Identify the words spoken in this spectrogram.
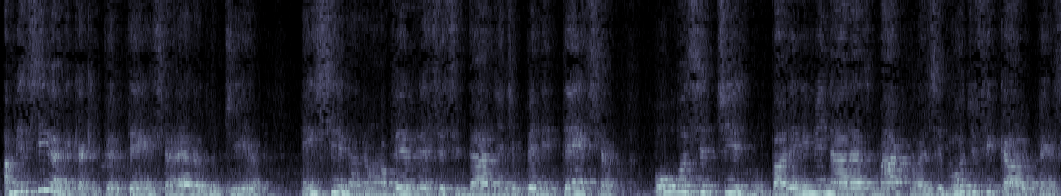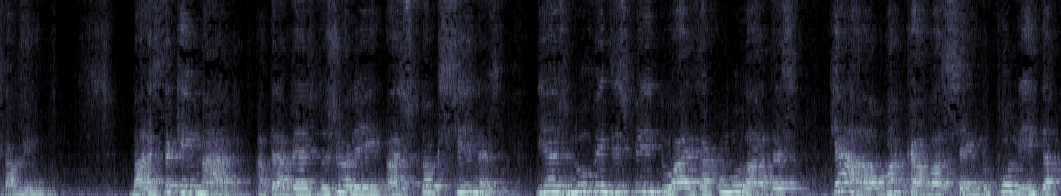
A messiânica que pertence à era do dia ensina a não haver necessidade de penitência ou ascetismo para eliminar as máculas e modificar o pensamento. Basta queimar, através do jorei, as toxinas e as nuvens espirituais acumuladas que a alma acaba sendo polida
